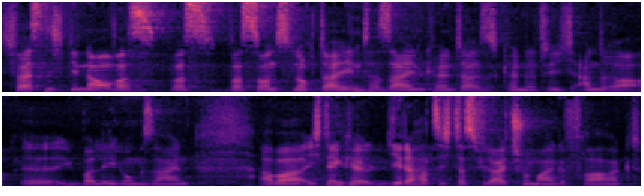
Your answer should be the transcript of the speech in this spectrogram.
Ich weiß nicht genau, was, was, was sonst noch dahinter sein könnte. Also es können natürlich andere äh, Überlegungen sein. Aber ich denke, jeder hat sich das vielleicht schon mal gefragt.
